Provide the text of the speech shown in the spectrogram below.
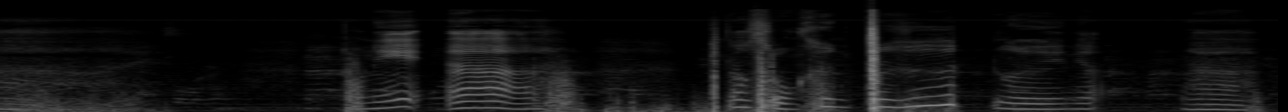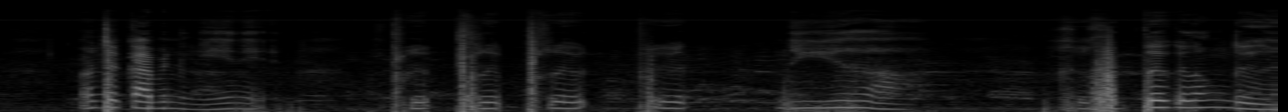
อ่าตรงนี้อ่าต้องสูงขึ้นปื๊ดเลยเนี่ยอ่ามันจะกลายเป็นอย่างนี้นี่พืดพืดพืดพืดเนี่ยคือคอมเตอร์ก็ต้องเดิน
